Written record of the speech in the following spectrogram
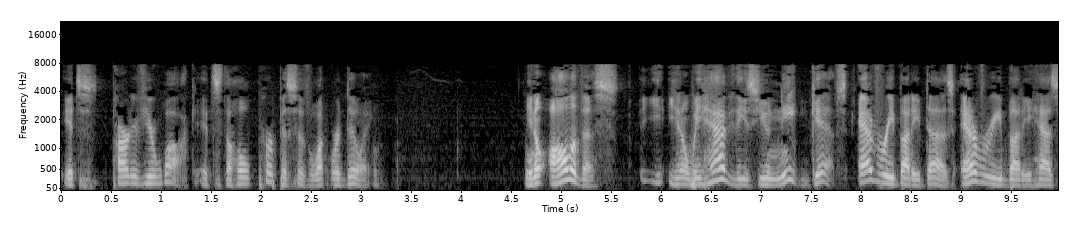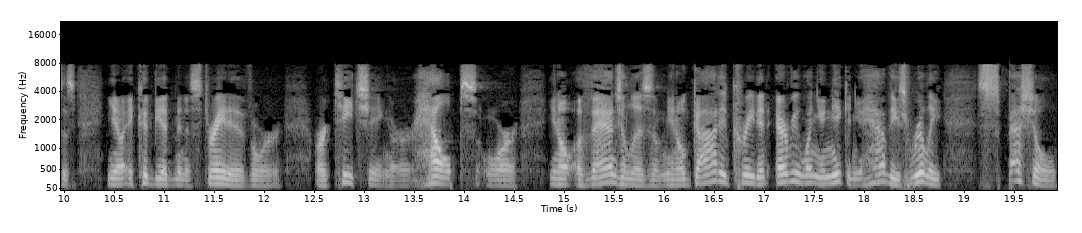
It's part of your walk. It's the whole purpose of what we're doing. You know, all of us, you know, we have these unique gifts. Everybody does. Everybody has this, you know, it could be administrative or or teaching or helps or, you know, evangelism. You know, God had created everyone unique and you have these really special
